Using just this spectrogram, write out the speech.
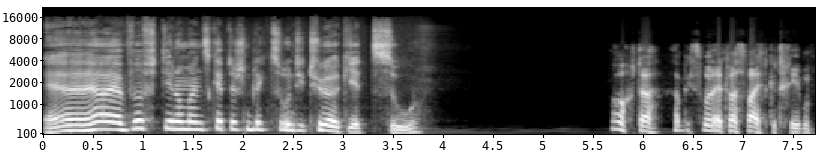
Äh, ja, er wirft dir nochmal einen skeptischen Blick zu und die Tür geht zu. Och, da habe ich es wohl etwas weit getrieben.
